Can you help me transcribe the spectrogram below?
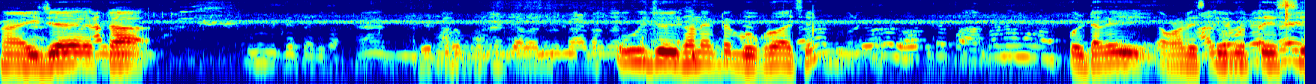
হ্যাঁ এই যে একটা ওই যে ওইখানে একটা গোখরো আছে, ওইটাকেই আমরা রেস্কিউ করতে এসেছি।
